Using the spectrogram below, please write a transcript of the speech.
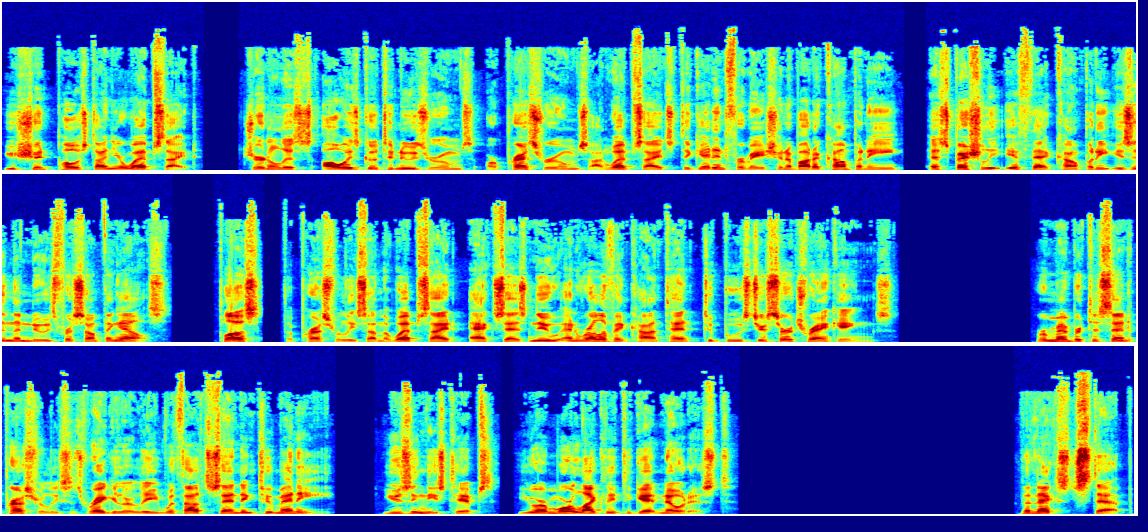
you should post on your website. Journalists always go to newsrooms or press rooms on websites to get information about a company, especially if that company is in the news for something else. Plus, the press release on the website acts as new and relevant content to boost your search rankings. Remember to send press releases regularly without sending too many. Using these tips, you are more likely to get noticed. The next step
